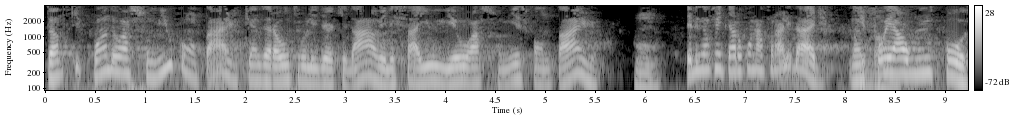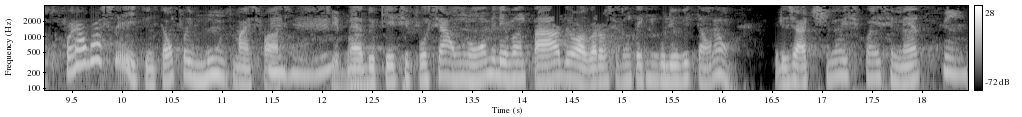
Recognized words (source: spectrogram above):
tanto que quando eu assumi o contágio, que antes era outro líder que dava, ele saiu e eu assumi esse contágio, Hum. eles aceitaram com naturalidade. Não Que bom. foi algo imposto, foi algo aceito. Então foi muito mais fácil Que bom. né, do que se fosse ah, um nome levantado, ó, agora vocês vão ter que engolir o Vitão. Não. Eles já tinham esse conhecimento Sim.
